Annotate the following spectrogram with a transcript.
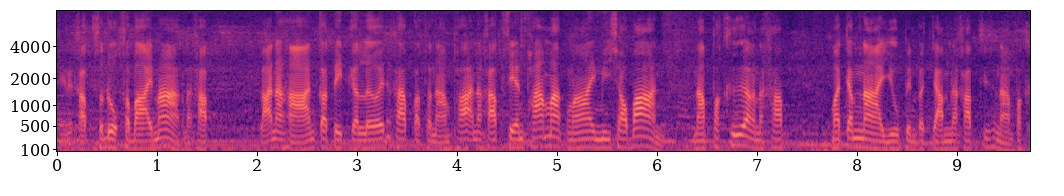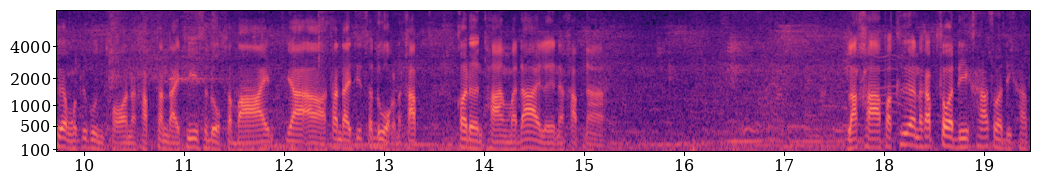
นี่นะครับสะดวกสบายมากนะครับ ร้านอาหารก็ติดกันเลยนะครับกับสนามพระนะครับเซียนพระมากมายมีชาวบ้านนำพระเครื่องนะครับ มาจำหน่ายอยู่เป็นประจำนะครับที่สนามพระเครื่องวัดพิกุลทองนะครับท่านใดที่สะดวกสบายอย่าอ่าท่านใดที่สะดวกนะครับ ก็เดินทางมาได้เลยนะครับนะราคาพระเครื่องนะครับ สวัสดีครับสวัสดีครับ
